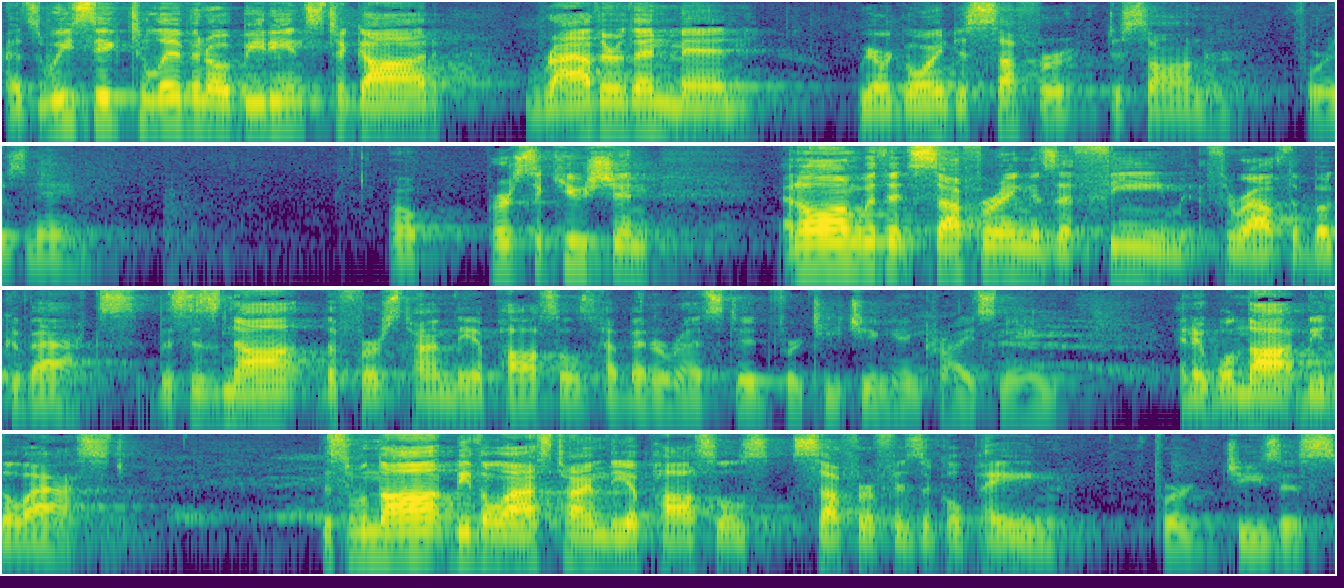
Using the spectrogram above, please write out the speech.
As we seek to live in obedience to God rather than men, we are going to suffer dishonor for his name. Well, persecution And along with it, suffering is a theme throughout the book of Acts. This is not the first time the apostles have been arrested for teaching in Christ's name, and it will not be the last. This will not be the last time the apostles suffer physical pain for Jesus,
